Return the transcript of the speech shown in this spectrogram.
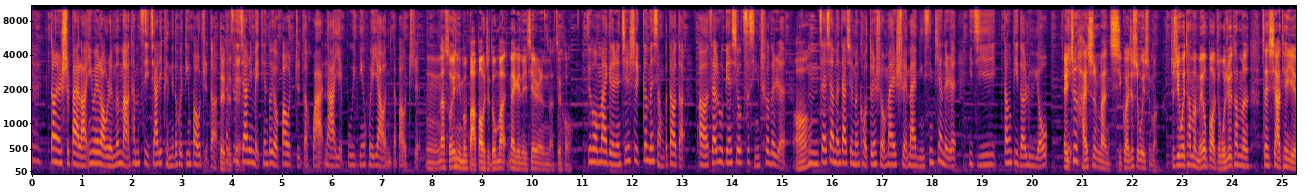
当然失败了，因为老人们嘛，他们自己家里肯定都会订报纸的。对对他自己家里每天都有报纸的话，那也不一定会要你的报纸。嗯，那所以你们把报纸都卖卖给哪些人呢？最后最后卖给的人其实是根本想不到的。呃，在路边修自行车的人，哦，嗯，在厦门大学门口蹲守卖水、卖明信片的人，以及当地的旅游。哎，这还是蛮奇怪，这是为什么？就是因为他们没有报纸，我觉得他们在夏天也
